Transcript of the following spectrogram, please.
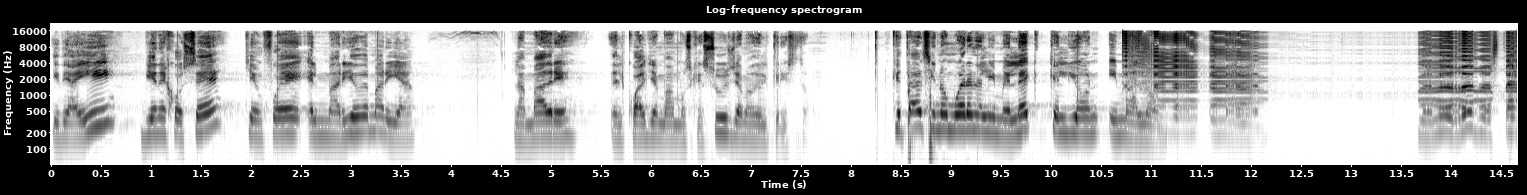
y de ahí viene José, quien fue el marido de María, la madre del cual llamamos Jesús, llamado el Cristo. ¿Qué tal si no mueren Elimelech, Kelión y Malón? Están,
